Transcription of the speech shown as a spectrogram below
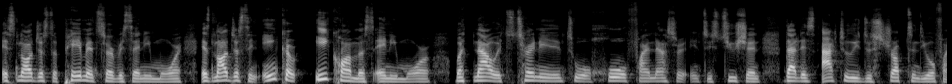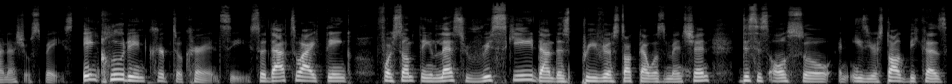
It's not just a payment service anymore. It's not just an e-commerce anymore, but now it's turning into a whole financial institution that is actually disrupting the whole financial space, including cryptocurrency. So that's why I think for something less risky than the previous stock that was mentioned, this is also an easier stock because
